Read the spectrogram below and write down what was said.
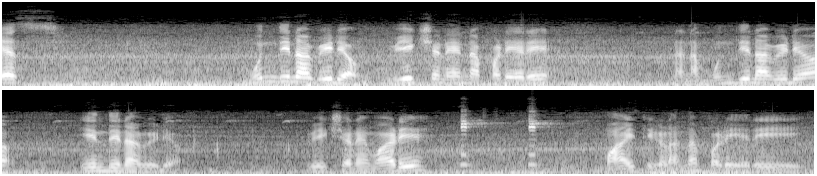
ಎಸ್. ಮುಂದಿನ ವಿಡಿಯೋ ವೀಕ್ಷಣೆಯನ್ನು ಪಡೆಯಿರಿ. ನನ್ನ ಮುಂದಿನ ವಿಡಿಯೋ ಇಂದಿನ ವಿಡಿಯೋ. ವೀಕ್ಷಣೆ ಮಾಡಿ ಮಾಹಿತಿಗಳನ್ನು ಪಡೆಯಿರಿ.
